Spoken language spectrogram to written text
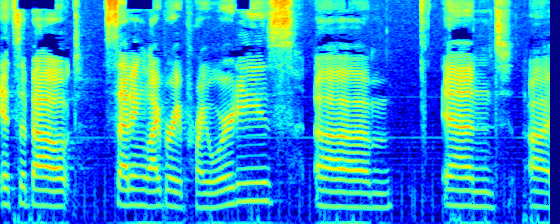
it's about setting library priorities, um, and uh,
